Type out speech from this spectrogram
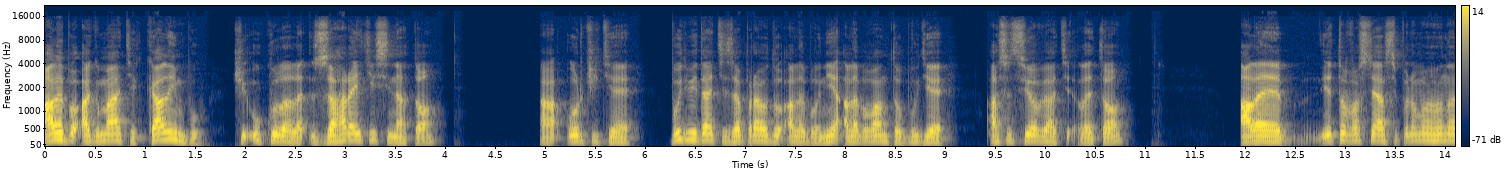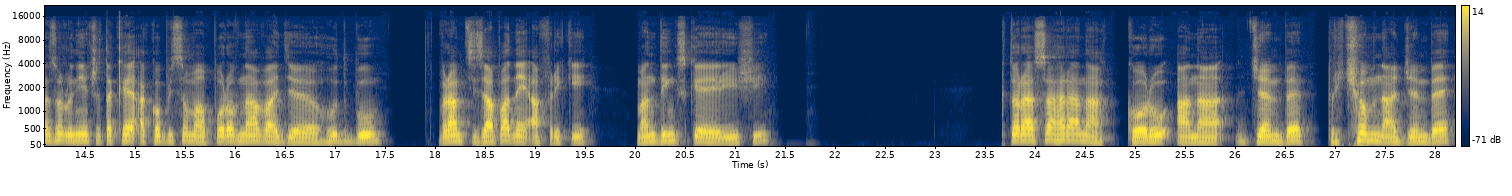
alebo ak máte kalimbu či ukulele, zahrajte si na to a určite buď mi dáte za pravdu alebo nie, alebo vám to bude asociovať leto. ale je to vlastne asi podľa môjho názoru niečo také, ako by som mal porovnávať e, hudbu v rámci západnej Afriky, Mandingskej ríši, ktorá sa hrá na koru a na džembe, pričom na džembe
